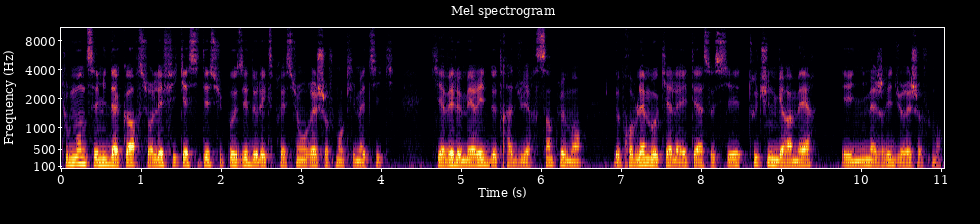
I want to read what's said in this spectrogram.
Tout le monde s'est mis d'accord sur l'efficacité supposée de l'expression réchauffement climatique, qui avait le mérite de traduire simplement le problème auquel a été associée toute une grammaire et une imagerie du réchauffement.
